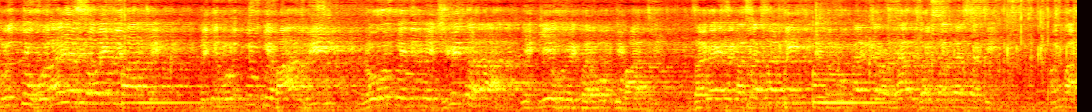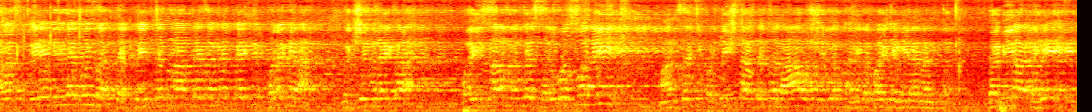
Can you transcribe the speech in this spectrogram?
मृत्यू होना ये समय की बात है लेकिन मृत्यू के बाद भी लोगों के दिल में जीवित रहना ये किए हुए कर्मों की बात है जगायचं कशासाठी? लोकांच्या हृदयात घर करण्यासाठी मग महाराज केले निंदा कोण जगतात. त्यांच्यातून आपल्या जगण्यात काहीतरी फरक आहे ना? लक्षात नाही का? पैसा म्हणजे सर्वस्व नाही. माणसाची प्रतिष्ठा त्याचं नाव शिल्लक राहिलं पाहिजे गेल्यानंतर. कबीरा हे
